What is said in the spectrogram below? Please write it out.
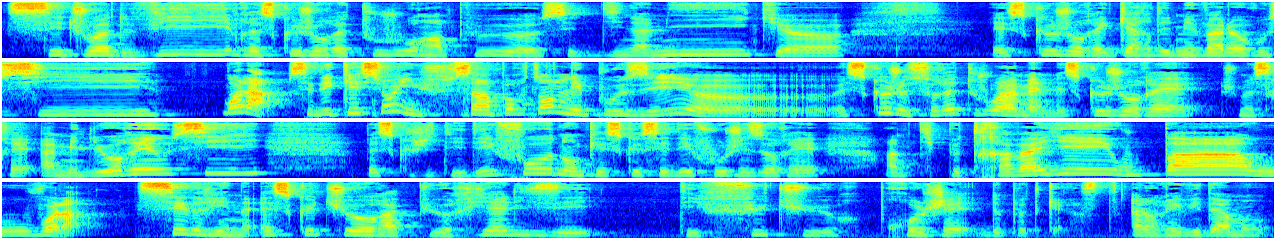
cette joie de vivre? Est-ce que j'aurai toujours un peu cette dynamique? Est-ce que j'aurai gardé mes valeurs aussi? Voilà, c'est des questions, c'est important de les poser. Euh, est-ce que je serais toujours la même? Est-ce que j'aurais, je me serais améliorée aussi? Parce que j'ai des défauts, donc est-ce que ces défauts, je les aurais un petit peu travaillés ou pas? Ou voilà. Cédrine, est-ce que tu auras pu réaliser tes futurs projets de podcast? Alors évidemment,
